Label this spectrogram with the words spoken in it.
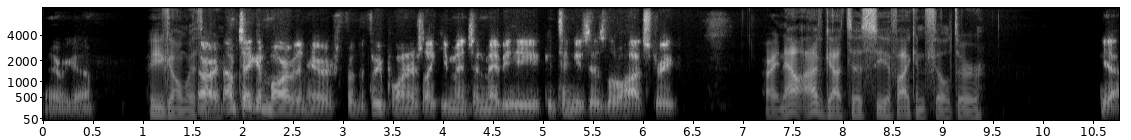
There we go. Who are you going with? All right, I'm taking Marvin here for the three pointers, like you mentioned. Maybe he continues his little hot streak. All right, now I've got to see if I can filter. Yeah,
